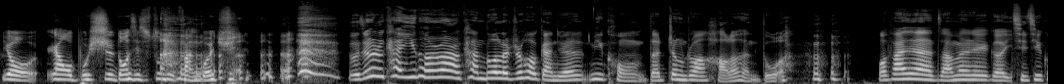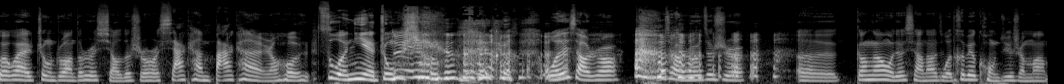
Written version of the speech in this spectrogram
有让我不适的东西速度翻过去。我就是看伊藤润二看多了之后，感觉密孔的症状好了很多。我发现咱们这个奇奇怪怪的症状都是小的时候瞎看八看，然后作孽终生。我的小时候，我小时候就是，呃，刚刚我就想到，我特别恐惧什么？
